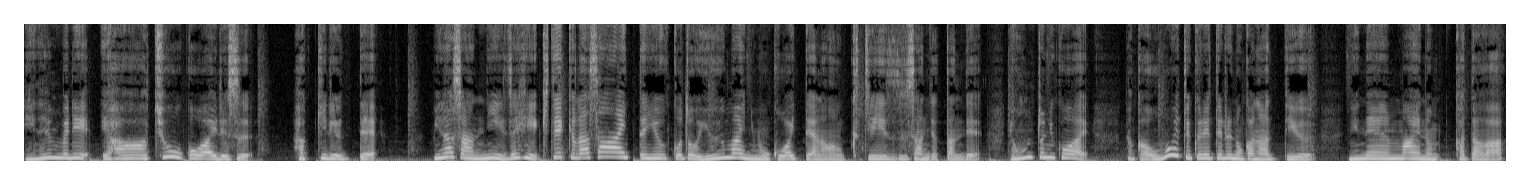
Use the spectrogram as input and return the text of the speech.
2年ぶり、いやー、超怖いです。はっきり言って。皆さんにぜひ来てくださいっていうことを言う前にもう怖いってあの、口ずさんじゃったんで、いや、本当に怖い。なんか覚えてくれてるのかなっていう、2年前の方が、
